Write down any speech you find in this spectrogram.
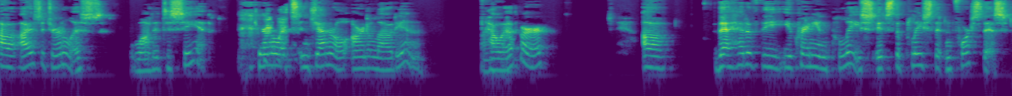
Uh, I, as a journalist, wanted to see it journalists in general aren't allowed in. However, uh, the head of the Ukrainian police, it's the police that enforce this.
